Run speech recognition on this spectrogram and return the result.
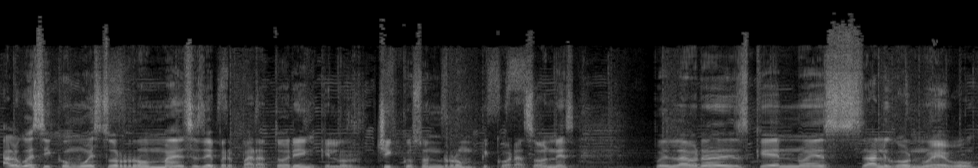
Algo así como estos romances de preparatoria en que los chicos son rompecorazones, pues la verdad es que no es algo nuevo,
